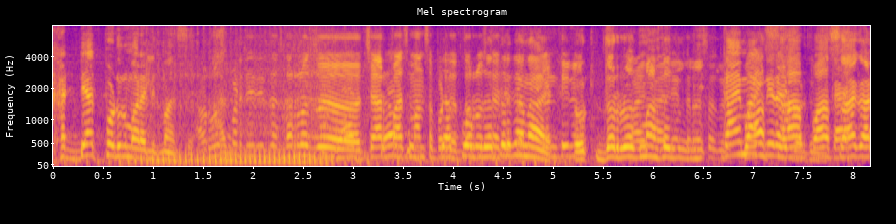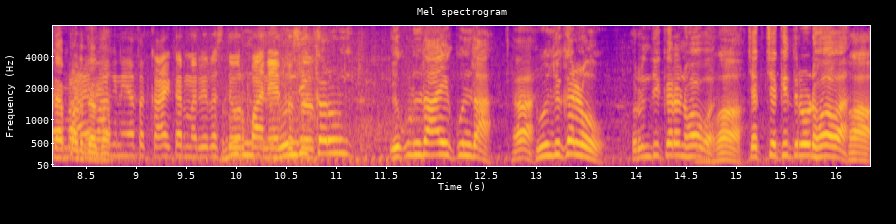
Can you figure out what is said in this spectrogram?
खड्ड्यात पडून मारायलीत माणसं. रोज पडते तिथं. दररोज अं, चार पाच माणसं पडतात. दररोज Continue माणसं काय. काय पाच मागणी सहा पाच सहा गाड्या काय पडतात. मागणी? आता काय करणार आहे? रस्त्यावर पाणी आहे रुंदी तसंच. करून एकूण दहा एकूण हा. दहा रुंदीकरण हो. रुंदीकरण व्हावं. हा. चकचकीत रोड व्हावा. हा.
